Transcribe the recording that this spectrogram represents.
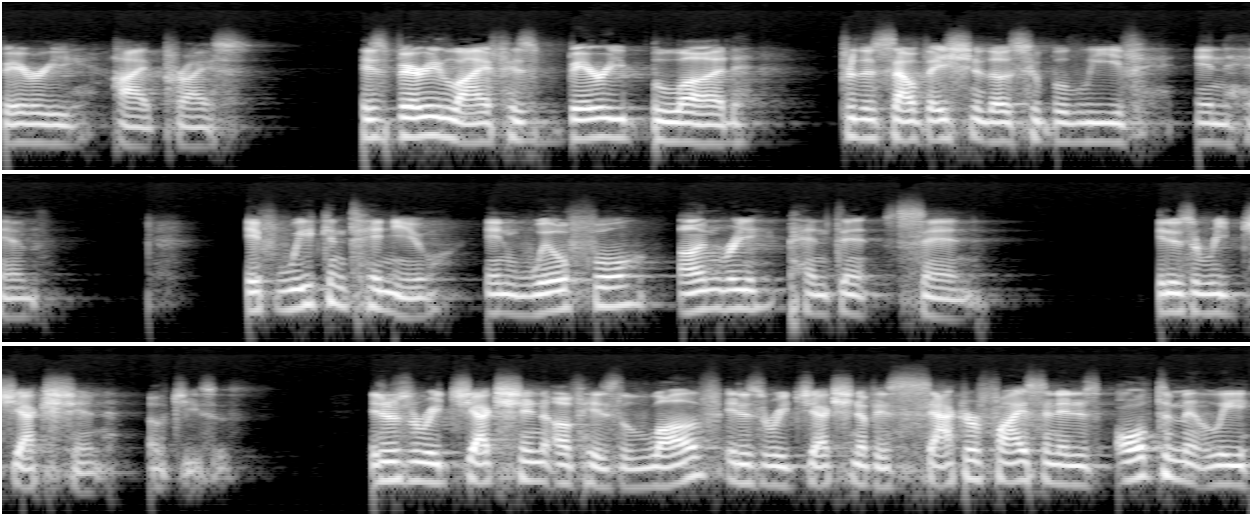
very high price. His very life, his very blood for the salvation of those who believe in him. If we continue in willful unrepentant sin, it is a rejection of Jesus. It is a rejection of his love. It is a rejection of his sacrifice. And it is ultimately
